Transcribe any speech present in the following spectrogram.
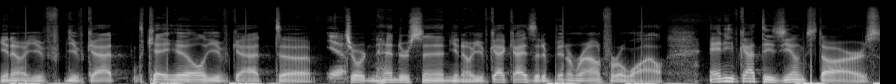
You know, you've you've got Cahill, you've got uh, yeah. Jordan Henderson. You know, you've got guys that have been around for a while, and you've got these young stars.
